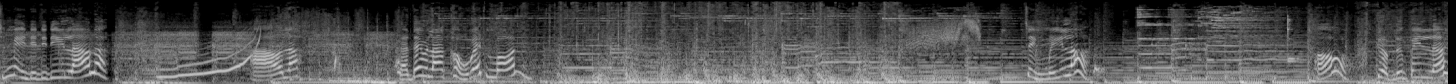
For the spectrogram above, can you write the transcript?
ฉันมีดีดีๆแล้วล่ะ เอาละและได้เวลาของเวทมนต์เจ๋งไหมล่ะ โอ้เกือบลืมไปเลย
